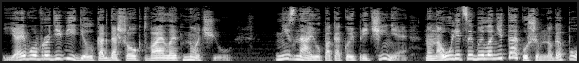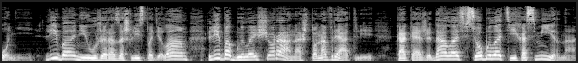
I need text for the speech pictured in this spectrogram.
Я его вроде видел, когда шел к Твайлайт ночью. Не знаю по какой причине, но на улице было не так уж и много пони. Либо они уже разошлись по делам, либо было еще рано, что навряд ли. Как и ожидалось, все было тихо-смирно,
